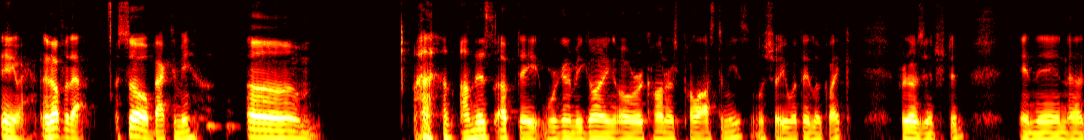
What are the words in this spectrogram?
Anyway, enough of that. So, back to me. Um, on this update, we're going to be going over Connor's pyelostomies. We'll show you what they look like for those interested. And then uh,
